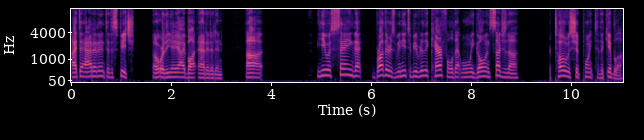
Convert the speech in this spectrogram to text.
I had to add it into the speech, uh, or the AI bot added it in. Uh, he was saying that, brothers, we need to be really careful that when we go in sajda, our toes should point to the Qibla.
